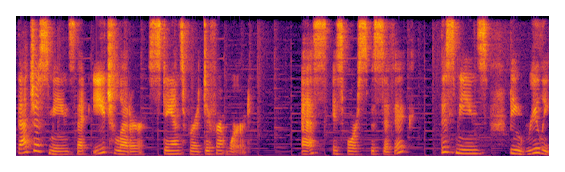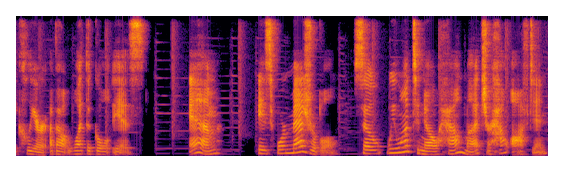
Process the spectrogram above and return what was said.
That just means that each letter stands for a different word. S is for specific. This means being really clear about what the goal is. M is for measurable. So we want to know how much or how often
